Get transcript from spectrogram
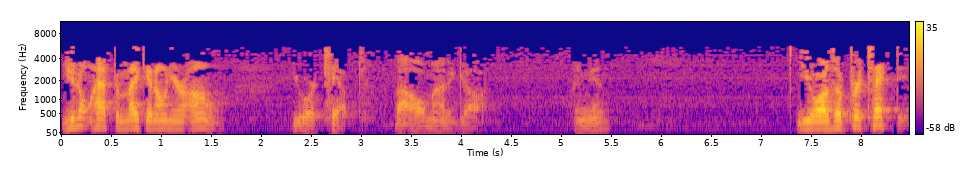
You don't have to make it on your own. You are kept by Almighty God. Amen. You are the protected.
